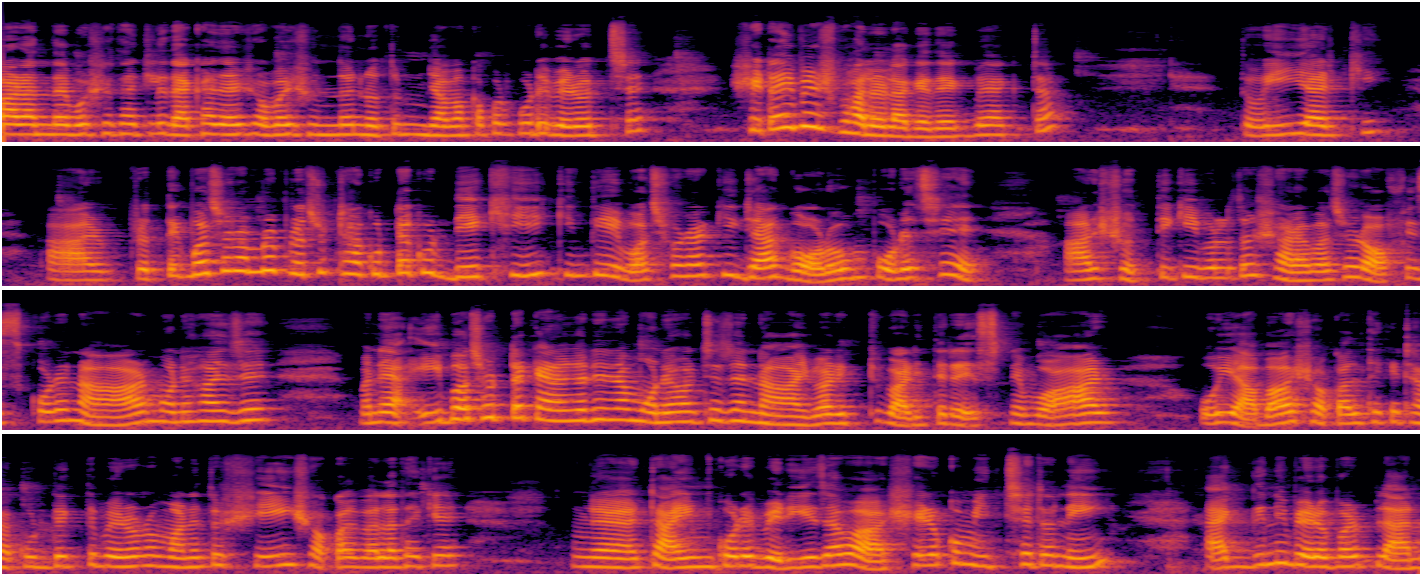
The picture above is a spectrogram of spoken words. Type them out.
বারান্দায় বসে থাকলে দেখা যায় সবাই সুন্দর নতুন জামা কাপড় পরে বেরোচ্ছে। সেটাই বেশ ভালো লাগে দেখবে একটা। তো এই আর কি। আর প্রত্যেক বছর আমরা প্রচুর ঠাকুর ঠাকুর দেখি, কিন্তু এবছর আর কি যা গরম পড়েছে। আর সত্যি কি বলতো, সারা বছর অফিস করে না, আর মনে হয় যে মানে এই বছরটা কেন জানি না মনে হচ্ছে যে, না, এবার একটু বাড়িতে রেস্ট নেব। আর ওই আবার সকাল থেকে ঠাকুর দেখতে বেরোনো মানে তো সেই সকালবেলা থেকে টাইম করে বেরিয়ে যাওয়া, সেরকম ইচ্ছেটা নেই। একদিনই বেরোবার প্ল্যান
